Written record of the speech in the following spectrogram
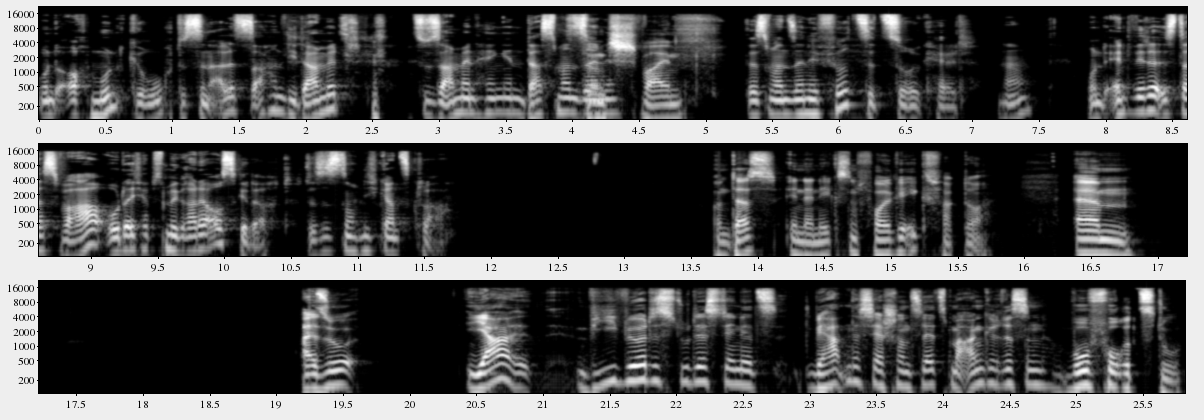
Und auch Mundgeruch, das sind alles Sachen, die damit zusammenhängen, dass man seine, Schwein. dass man seine Fürze zurückhält. Ne? Und entweder ist das wahr oder ich habe es mir gerade ausgedacht. Das ist noch nicht ganz klar. Und das in der nächsten Folge X-Faktor. Ähm, also, ja, wie würdest du das denn jetzt? Wir hatten das ja schon das letzte Mal angerissen. Wo furzt du?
